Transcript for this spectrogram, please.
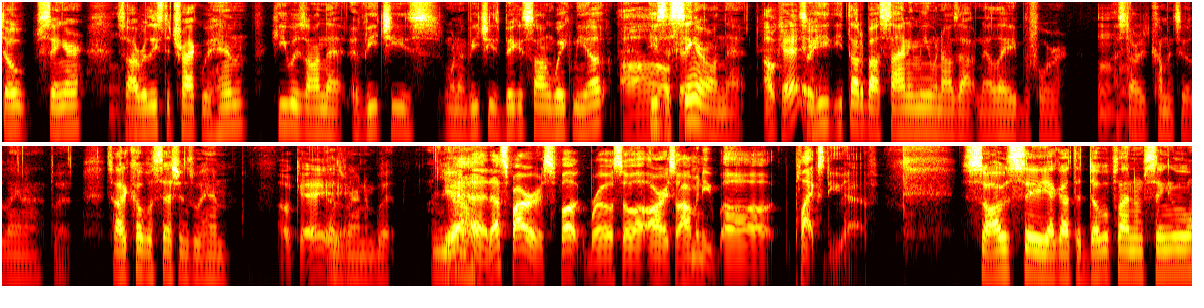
dope singer. So I released a track with him. He was on that Avicii's one of Avicii's biggest song, "Wake Me Up." Oh, he's okay. a singer on that. okay. So he, he thought about signing me when I was out in LA before Mhm. I started coming to Atlanta. But so I had a couple of sessions with him. Okay. That was random, but yeah. yeah. that's fire as fuck, bro. So uh, all right. So how many uh plaques do you have? So I would say I got the double platinum single,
